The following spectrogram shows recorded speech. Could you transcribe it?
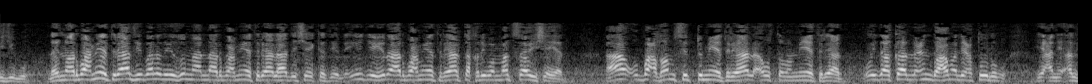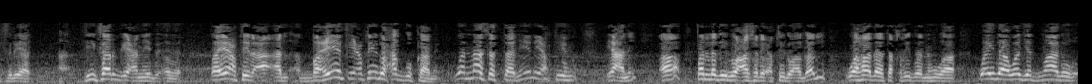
يجيبوه لأنه 400 ريال في بلد يظن أن 400 ريال هذا شيء كثير. يجي هنا 400 ريال تقريبا ما تساوي شيئا ها؟ وبعضهم 600 ريال أو 800 ريال. وإذا كان عنده عمل يعطوا له يعني 1000 ريال. في فرق يعني فيعطي الضعيف يعطي له حقه كامل والناس الثانيين يعطيهم يعني آه فالذي له 10 يعطي له أقل وهذا تقريبا هو. وإذا وجد ماله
